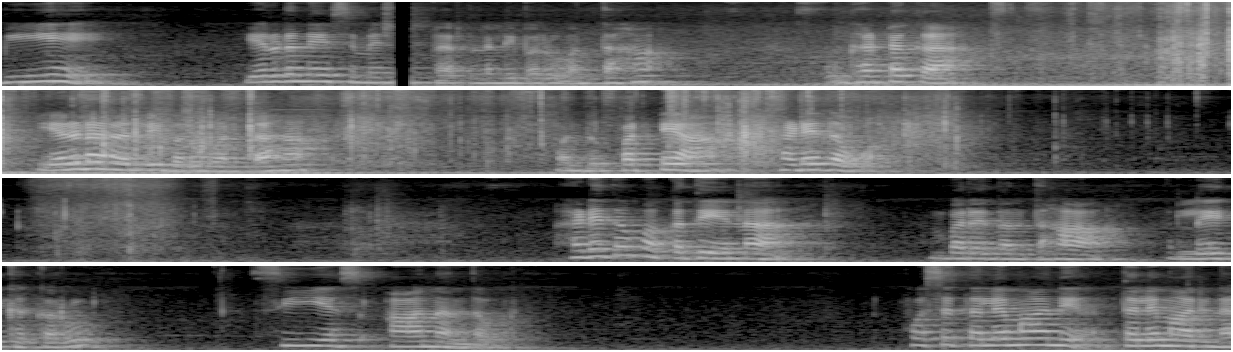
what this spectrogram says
ಬಿ ಎ ಎರಡನೇ ಸೆಮಿಸ್ಟರ್ನಲ್ಲಿ ಬರುವಂತಹ ಘಟಕ ಎರಡರಲ್ಲಿ ಬರುವಂತಹ ಒಂದು ಪಠ್ಯ ಹಡೆದವ್ವ ಹಡೆದವ್ವ ಕಥೆಯನ್ನು ಬರೆದಂತಹ ಲೇಖಕರು ಸಿ ಎಸ್ ಆನಂದ್ ಅವರು ಹೊಸ ತಲೆಮಾರಿ ತಲೆಮಾರಿನ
